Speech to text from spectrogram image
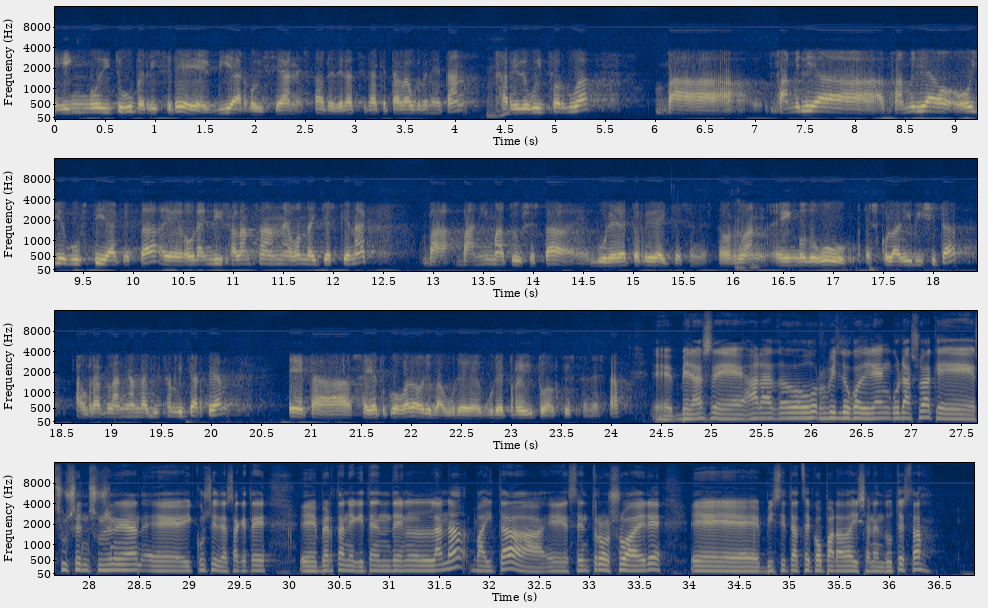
egingo ditugu berriz ere bihar goizean, ez da, bederatzerak eta laurdenetan, jarri dugu itzordua, ba, familia, familia oie guztiak, ez da, e, oraindik zalantzan egon daitezkenak, ba, ba animatuz, ez da, gure etorri daitezen, ez da, orduan, egingo dugu eskolari bisita, aurrak lanean da biltzen bitartean, eta saiatuko gara hori ba gure gure proiektu aurkezten, ezta. E, beraz, e, ara hurbilduko diren gurasoak e, zuzen zuzenean e, ikusi dezakete e, bertan egiten den lana, baita e, zentro osoa ere e, bizitatzeko parada izanen dute, ezta?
